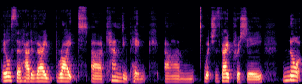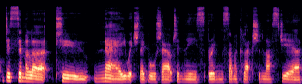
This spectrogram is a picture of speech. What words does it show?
They also had a very bright uh, candy pink, um, which is very pretty, not dissimilar to May, which they brought out in the spring summer collection last year.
